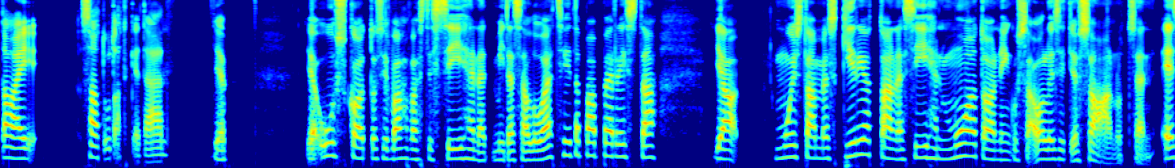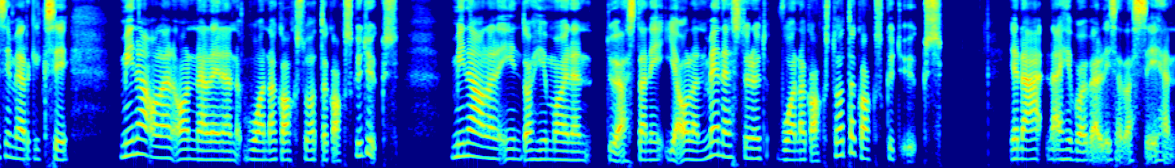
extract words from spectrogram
tai satutat ketään. Jep. Ja uskoa tosi vahvasti siihen, että mitä sä luet siitä paperista ja muistaa myös kirjoittaa ne siihen muotoon, niin kuin sä olisit jo saanut sen. Esimerkiksi minä olen onnellinen vuonna 2021. Minä olen intohimoinen työstäni ja olen menestynyt vuonna 2021. Ja nä- näihin voi vielä lisätä siihen,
